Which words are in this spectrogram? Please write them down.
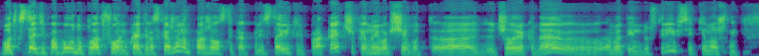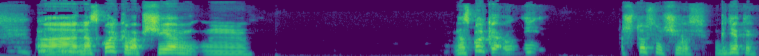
Вот, кстати, по поводу платформ, Катя, расскажи нам, пожалуйста, как представитель прокатчика, ну и вообще вот э, человека, да, э, в этой индустрии все киношной, а, насколько вообще, м, насколько, и- что случилось? Где ты?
